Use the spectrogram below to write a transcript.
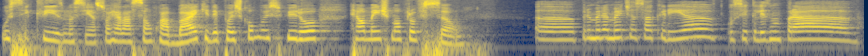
o ciclismo, assim, a sua relação com a bike e depois como isso virou realmente uma profissão? Uh, primeiramente, eu só queria o ciclismo para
